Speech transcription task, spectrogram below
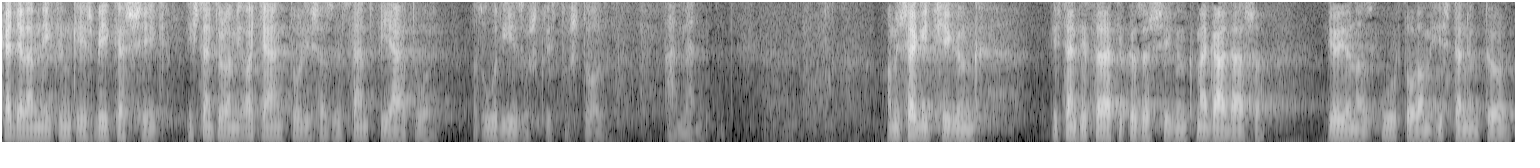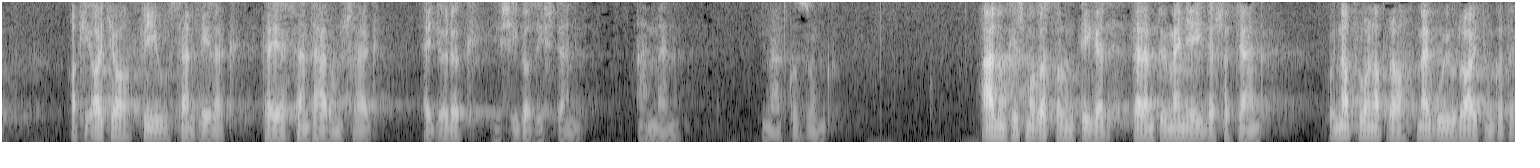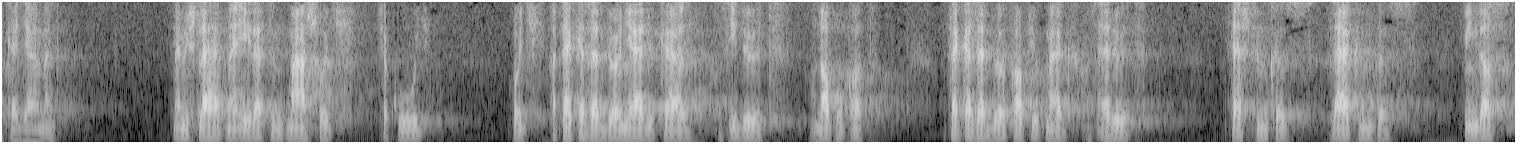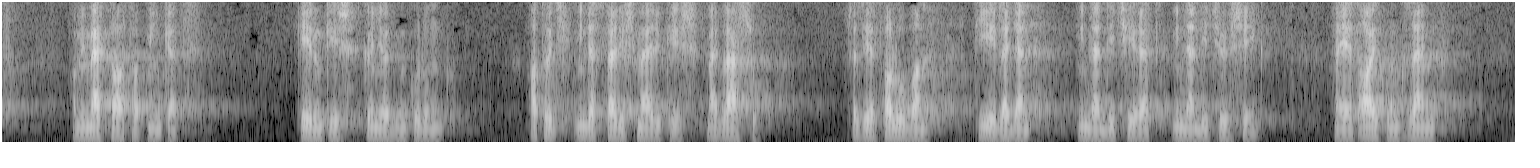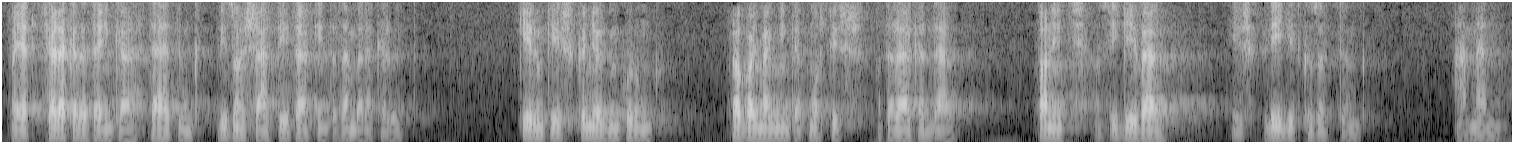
Kegyelem nékünk és békesség Istentől, ami atyánktól és az ő szent fiától, az Úr Jézus Krisztustól. Amen. Ami segítségünk, Isten tiszteleti közösségünk megáldása jöjjön az Úrtól, ami Istenünktől, aki Atya, Fiú, Szentlélek, teljes szent háromság, egy örök és igaz Isten. Amen. Imádkozzunk. Áldunk és magasztalunk téged, teremtő mennyei édesatyánk, hogy napról napra megújul rajtunk a kegyelmed. Nem is lehetne életünk máshogy, csak úgy, hogy a te kezedből nyerjük el az időt, a napokat, a te kezedből kapjuk meg az erőt, a testünkhöz, lelkünkhöz, mindazt, ami megtarthat minket. Kérünk és könyörgünk, Urunk, hát, hogy mindezt felismerjük és meglássuk, és ezért valóban tiéd legyen minden dicséret, minden dicsőség, melyet ajkunk zeng, melyet cselekedeteinkkel tehetünk bizonyságtételként az emberek előtt. Kérünk és könyörgünk, Urunk, ragadj meg minket most is a Te lelkeddel, taníts az igével, és légy itt közöttünk. Amen.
